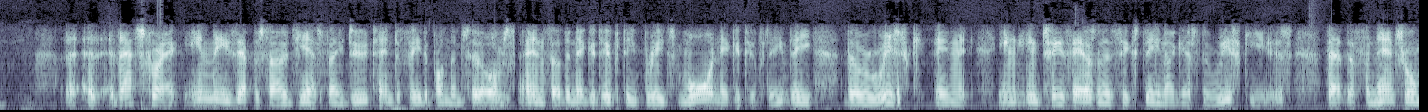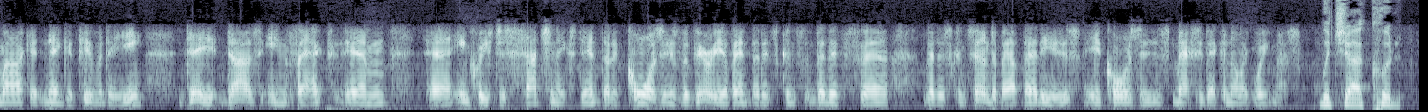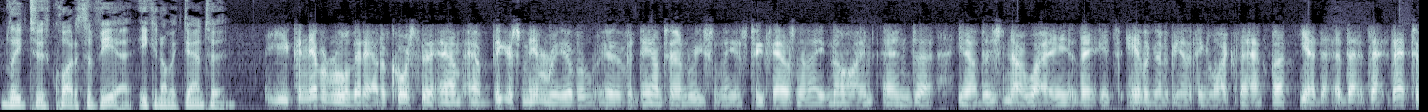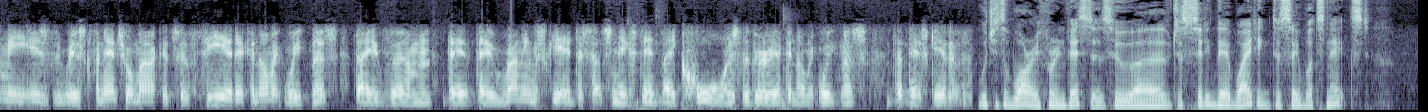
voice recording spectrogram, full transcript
uh, that's correct. In these episodes, yes, they do tend to feed upon themselves, and so the negativity breeds more negativity. The the risk in in in 2016, I guess, the risk is that the financial market negativity de- does, in fact, um, uh, increase to such an extent that it causes the very event that it's con- that it's uh, that it's concerned about. That is, it causes massive economic weakness, which uh, could lead to quite a severe economic downturn you can never rule that out. Of course, the, um, our biggest memory of a, of a downturn recently is 2008-9, and uh, you know there's no way that it's ever going to be anything like that. But yeah, that, that, that, that to me is the risk. Financial markets have feared economic weakness. They've um, they're, they're running scared to such an extent they cause the very economic weakness that they're scared of. Which is a worry for investors who are just sitting there waiting to see what's next.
